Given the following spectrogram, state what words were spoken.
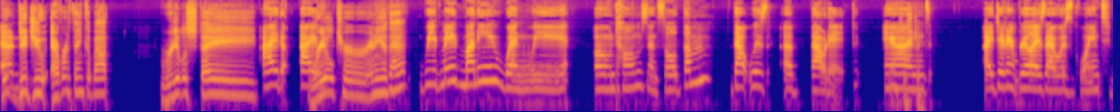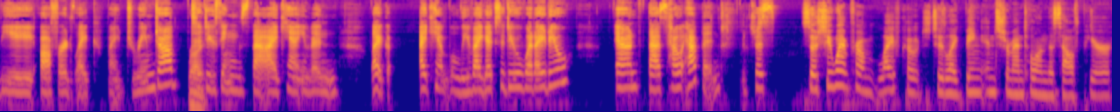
And Did you ever think about real estate, I'd, I realtor, any of that? we'd made money when we owned homes and sold them. That was about it. And I didn't realize I was going to be offered like my dream job to do things that I can't even like I can't believe I get to do what I do. And that's how it happened. It just So she went from life coach to like being instrumental in the South Pier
